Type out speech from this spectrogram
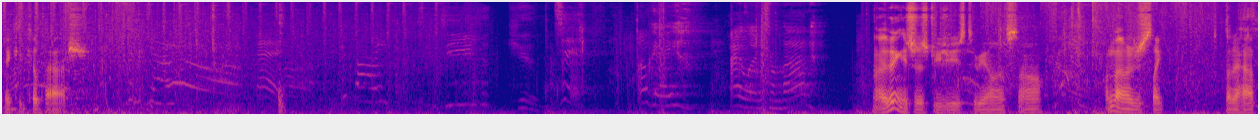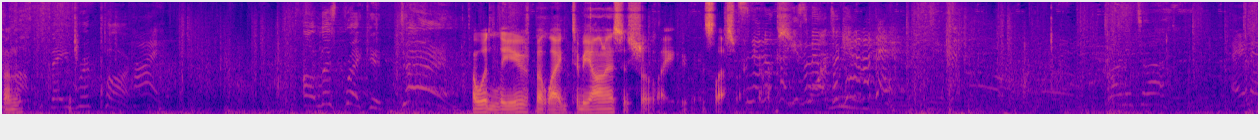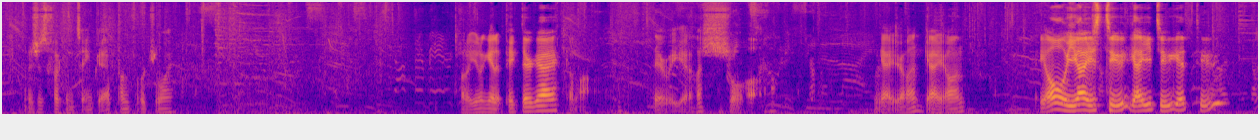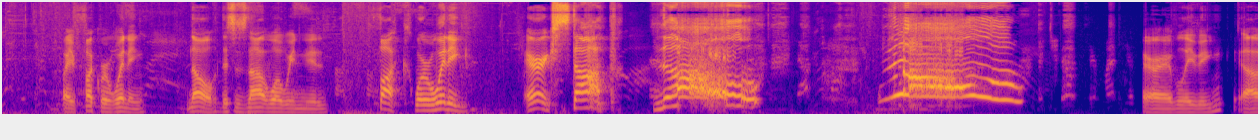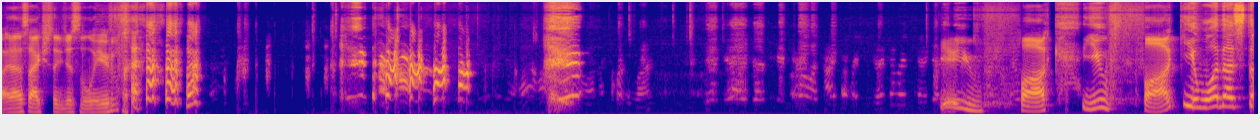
they could kill Dash. I think it's just GG's to be honest. So I'm not just like let it happen. I would leave, but like to be honest, it's just like it's less reckless. It's just fucking tank gap, unfortunately. Oh, you don't get a pick there, guy? Come on. There we go. Sure. Got you on. Got you on. Oh, you guys two. You got you two. You got two. Wait, fuck. We're winning. No, this is not what we needed. Fuck. We're winning. Eric, stop. No. No. Alright, I'm leaving. Uh, that's actually just leave. you fuck. You fuck. You want us to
